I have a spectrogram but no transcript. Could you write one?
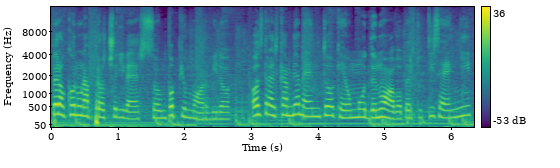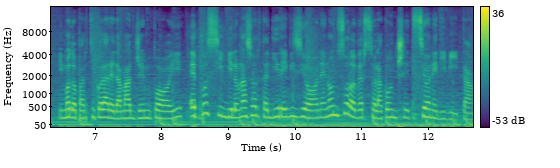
però con un approccio diverso, un po' più morbido. Oltre al cambiamento, che è un mood nuovo per tutti i segni, in modo particolare da maggio in poi, è possibile una sorta di revisione non solo verso la concezione di vita,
